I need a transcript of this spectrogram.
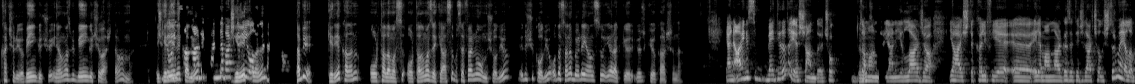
kaçırıyor. Beyin göçü, inanılmaz bir beyin göçü var, tamam mı? E, Çünkü geriye ne kalıyor? Kendine başka geriye bir yol kalanı, Tabii geriye kalanın ortalaması, ortalama zekası bu sefer ne olmuş oluyor? E, düşük oluyor. O da sana böyle yansıyarak gö- gözüküyor karşına. Yani aynısı medyada da yaşandı. Çok evet. zamandır yani yıllarca ya işte kalifiye e, elemanlar, gazeteciler çalıştırmayalım.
